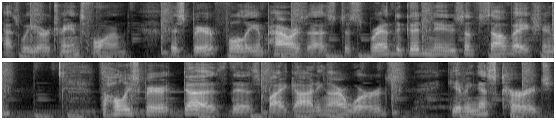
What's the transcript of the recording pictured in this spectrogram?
as we are transformed, the Spirit fully empowers us to spread the good news of salvation. The Holy Spirit does this by guiding our words, giving us courage,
